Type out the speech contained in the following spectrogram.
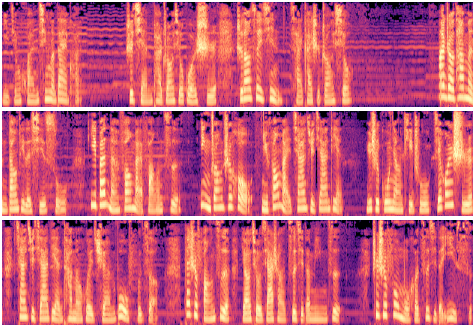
已经还清了贷款。之前怕装修过时，直到最近才开始装修。按照他们当地的习俗，一般男方买房子硬装之后，女方买家具家电。于是姑娘提出，结婚时家具家电他们会全部负责，但是房子要求加上自己的名字，这是父母和自己的意思。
